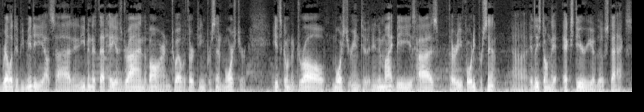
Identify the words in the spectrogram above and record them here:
relative humidity outside and even if that hay is dry in the barn 12 or 13% moisture it's going to draw moisture into it, and it might be as high as 30 or 40 percent, uh, at least on the exterior of those stacks.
